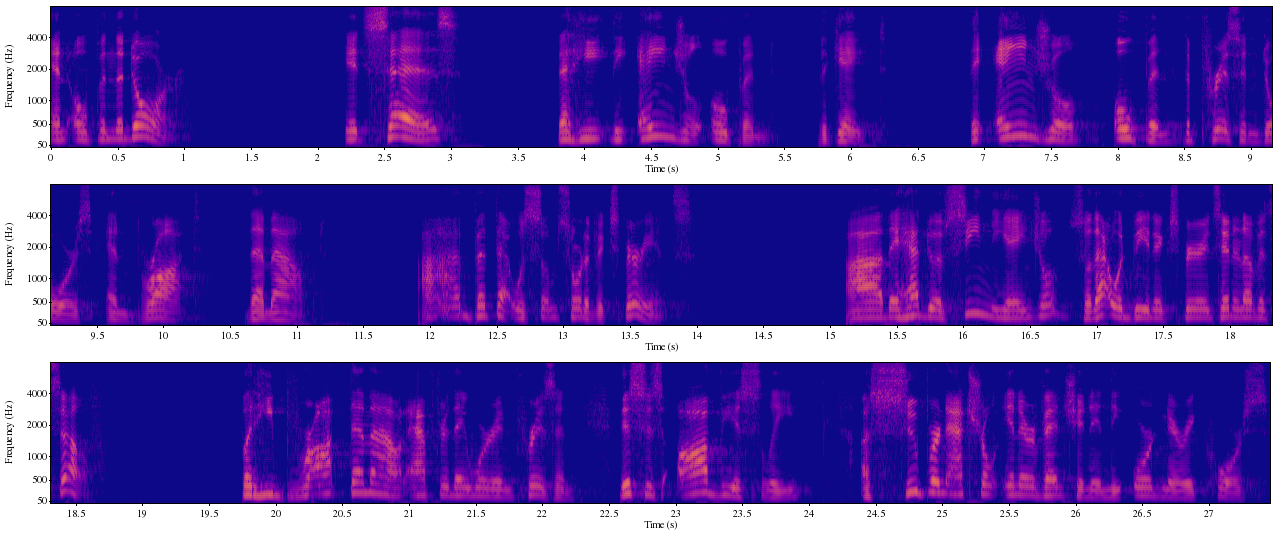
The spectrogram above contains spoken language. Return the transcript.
and opened the door. It says that he, the angel opened the gate. The angel opened the prison doors and brought them out. I bet that was some sort of experience. Uh, they had to have seen the angel, so that would be an experience in and of itself. But he brought them out after they were in prison. This is obviously a supernatural intervention in the ordinary course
